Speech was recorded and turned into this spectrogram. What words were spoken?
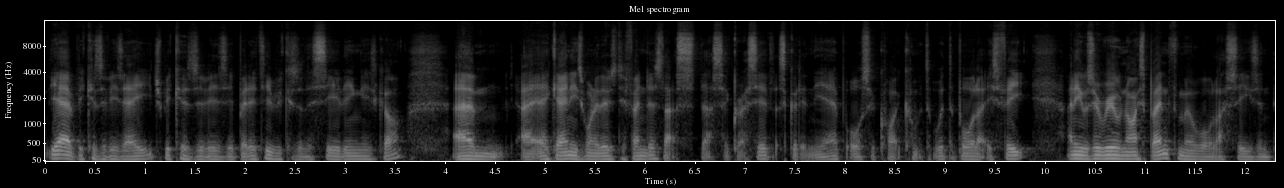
yeah, because of his age, because of his ability, because of the ceiling he's got. Um, again, he's one of those defenders that's that's aggressive, that's good in the air, but also quite comfortable with the ball at his feet. And he was a real nice blend for Millwall last season.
